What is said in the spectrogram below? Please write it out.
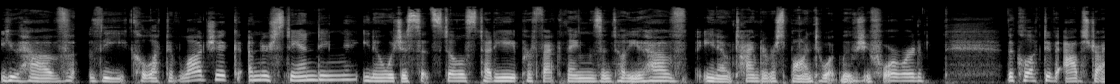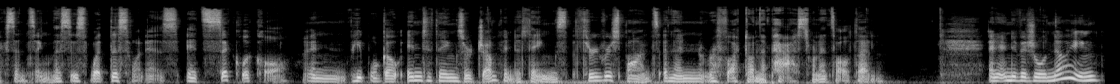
you have the collective logic understanding, you know, which is sit still, study, perfect things until you have, you know, time to respond to what moves you forward. The collective abstract sensing. This is what this one is. It's cyclical and people go into things or jump into things through response and then reflect on the past when it's all done. An individual knowing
